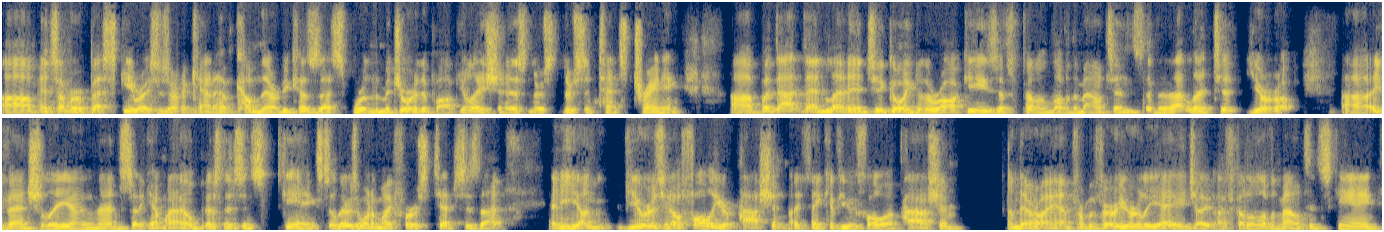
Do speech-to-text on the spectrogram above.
Um, and some of our best ski races out of Canada have come there because that's where the majority of the population is, and there's there's intense training. Uh, but that then led into going to the Rockies. I fell in love with the mountains, and then that led to Europe uh, eventually, and then setting up my own business in skiing. So there's one of my first tips: is that any young viewers, you know, follow your passion. I think if you follow a passion, and there I am from a very early age, I, I fell in love with mountain skiing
